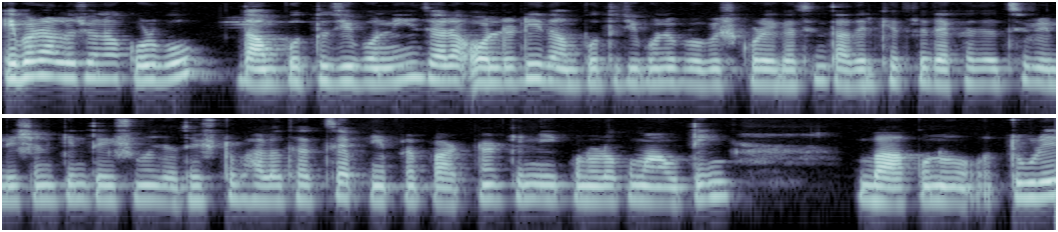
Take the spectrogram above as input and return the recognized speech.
এবার আলোচনা করব দাম্পত্য জীবন নিয়ে। যারা অলরেডি দাম্পত্য জীবনে প্রবেশ করে গেছেন, তাদের ক্ষেত্রে দেখা যাচ্ছে রিলেশন কিন্তু এই সময় যথেষ্ট ভালো থাকছে। আপনি আপনার পার্টনারকে নিয়ে কোনো রকম আউটিং বা কোনো ট্যুরে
